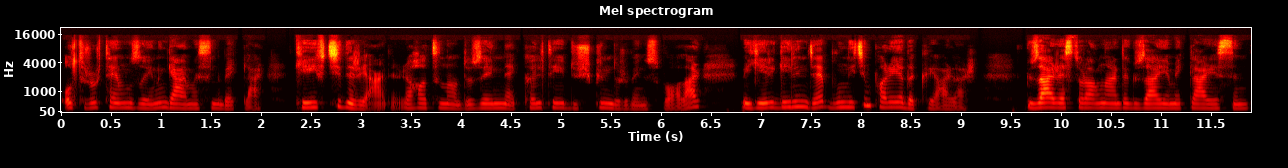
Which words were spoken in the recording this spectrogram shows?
oturur Temmuz ayının gelmesini bekler. Keyifçidir yani. Rahatına, düzenine, kaliteye düşkündür Venüs boğalar ve geri gelince bunun için paraya da kıyarlar. Güzel restoranlarda güzel yemekler yesin,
